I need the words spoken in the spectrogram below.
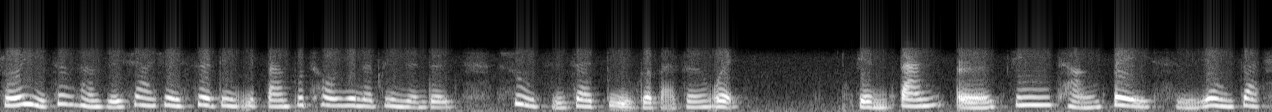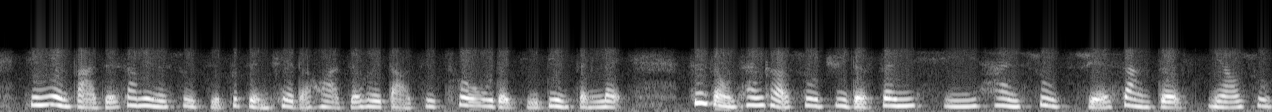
所以正常值下限设定一般不抽烟的病人的数值在第五个百分位。简单而经常被使用在经验法则上面的数值不准确的话，则会导致错误的疾病分类。这种参考数据的分析和数学上的描述。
